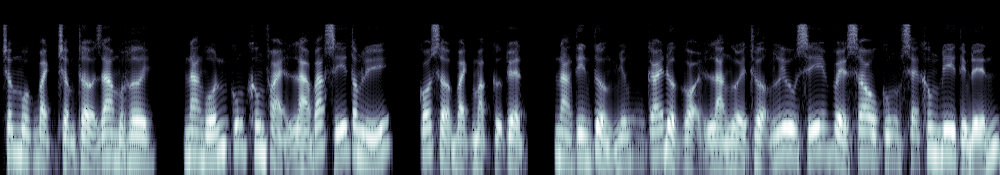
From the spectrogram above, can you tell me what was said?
Trầm Mục Bạch chậm thở ra một hơi, nàng vốn cũng không phải là bác sĩ tâm lý, có sở bạch mặc cự tuyệt, nàng tin tưởng những cái được gọi là người thượng lưu sĩ về sau cũng sẽ không đi tìm đến,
